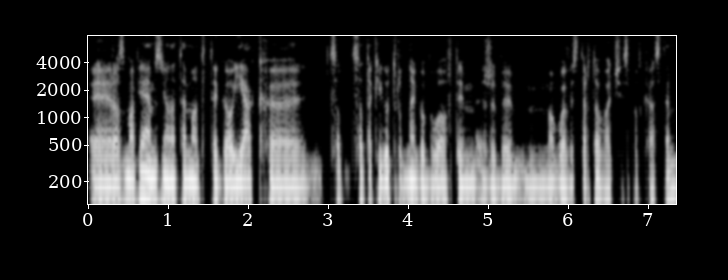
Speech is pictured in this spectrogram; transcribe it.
E, rozmawiałem z nią na temat tego, jak, e, co, co takiego trudnego było w tym, żeby mogła wystartować z podcastem.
